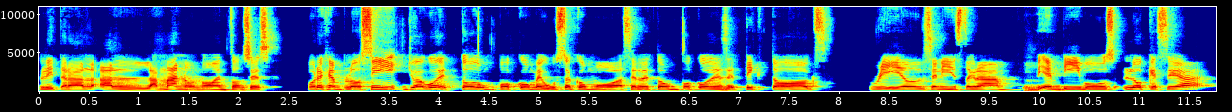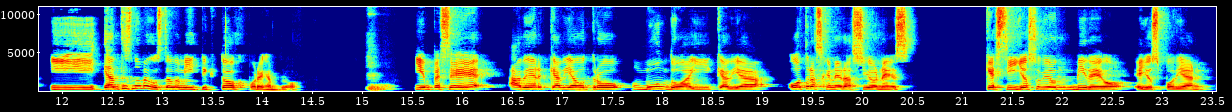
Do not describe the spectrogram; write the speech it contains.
literal a la mano, ¿no? Entonces, por ejemplo, sí, yo hago de todo un poco, me gusta como hacer de todo un poco desde TikToks, Reels en Instagram, en vivos, lo que sea. Y antes no me gustaba a mí TikTok, por ejemplo. Y empecé a ver que había otro mundo ahí, que había otras generaciones que si yo subía un video, ellos podían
